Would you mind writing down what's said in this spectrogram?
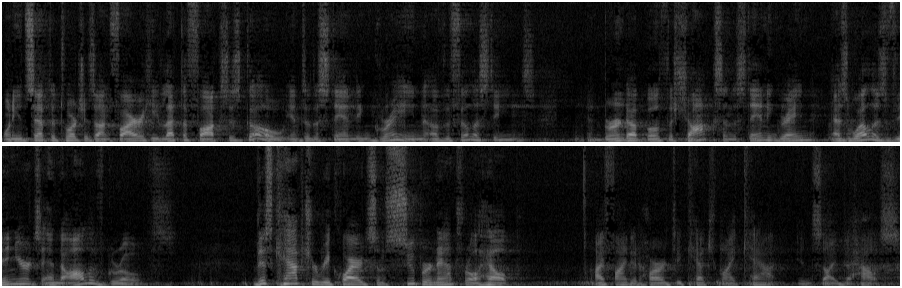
When he had set the torches on fire, he let the foxes go into the standing grain of the Philistines and burned up both the shocks and the standing grain, as well as vineyards and olive groves. This capture required some supernatural help. I find it hard to catch my cat inside the house.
